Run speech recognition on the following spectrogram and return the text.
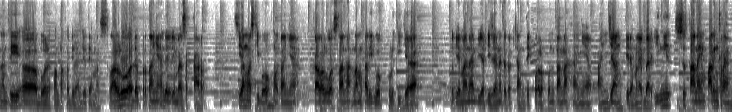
Nanti eh, boleh kontak lebih lanjut ya Mas. Lalu ada pertanyaan dari Mbak Sekar. Siang Mas Kibo mau tanya, kalau luas tanah 6 kali 23 bagaimana biar desainnya tetap cantik walaupun tanah hanya panjang tidak melebar ini justru tanah yang paling keren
